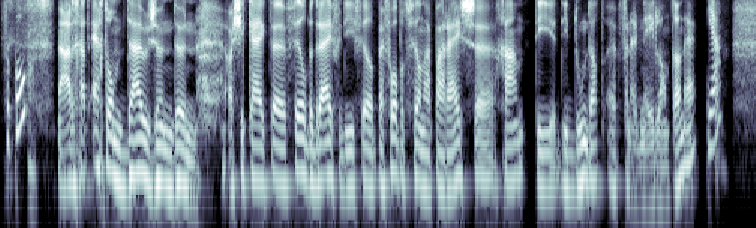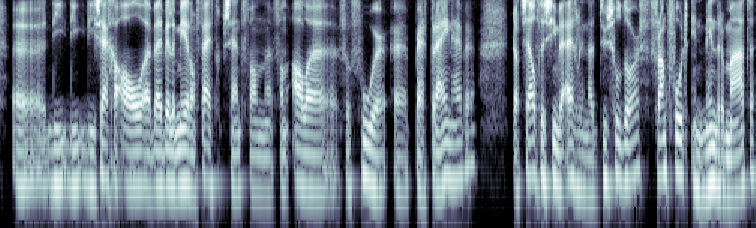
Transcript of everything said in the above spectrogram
verkocht? Nou, het gaat echt om duizenden. Als je kijkt, uh, veel bedrijven die veel, bijvoorbeeld veel naar Parijs uh, gaan, die, die doen dat vanuit Nederland dan. Hè? Ja. die, die, die zeggen al, wij willen meer dan 50% van, van alle vervoer per trein hebben. Datzelfde zien we eigenlijk naar Düsseldorf, Frankfurt in mindere mate,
